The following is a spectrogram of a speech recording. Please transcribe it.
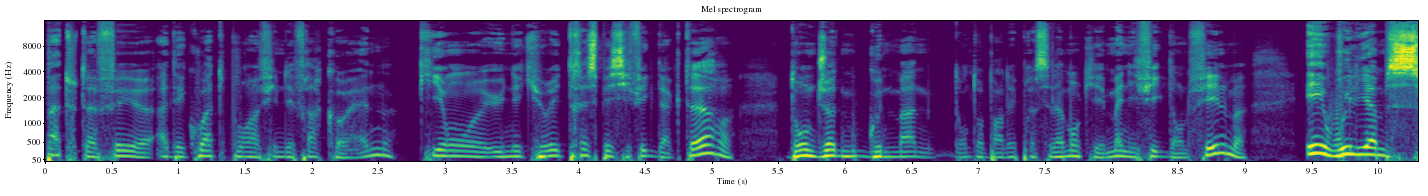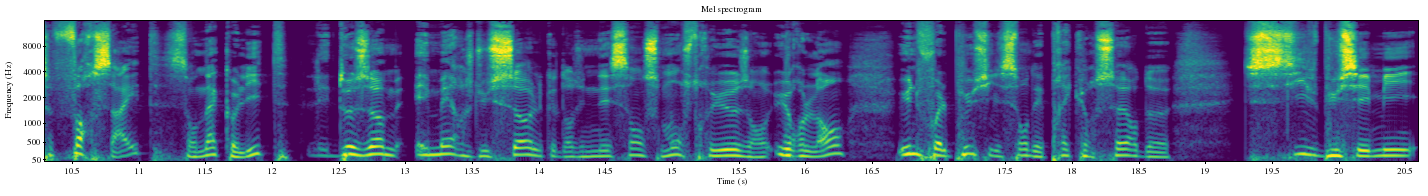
pas tout à fait adéquat pour un film des frères Cohen, qui ont une écurie très spécifique d'acteurs, dont John Goodman, dont on parlait précédemment, qui est magnifique dans le film, et William Forsythe, son acolyte. Les deux hommes émergent du sol que dans une naissance monstrueuse en hurlant. Une fois de plus, ils sont des précurseurs de Steve Buscemi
